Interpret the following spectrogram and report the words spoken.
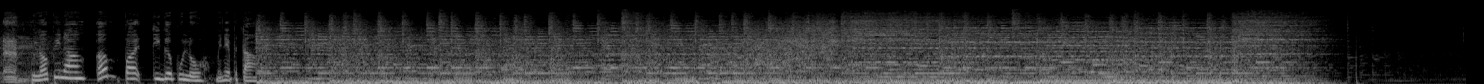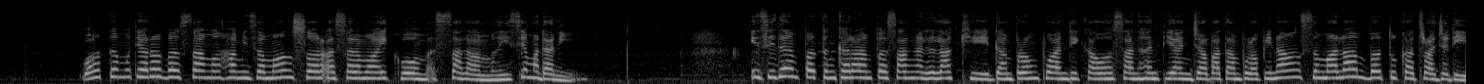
FM. Pulau Pinang 4.30 minit petang. Warta Mutiara bersama Hamizah Mansur. Assalamualaikum. Salam Malaysia Madani. Insiden pertengkaran pasangan lelaki dan perempuan di kawasan hentian Jabatan Pulau Pinang semalam bertukar tragedi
